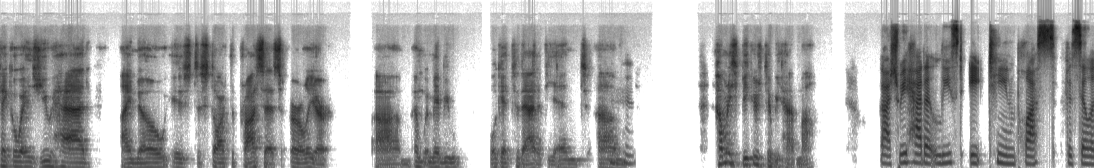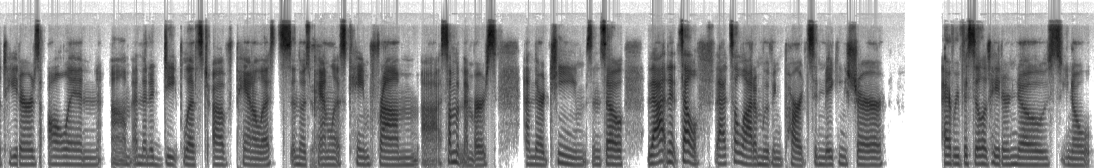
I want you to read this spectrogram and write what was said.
takeaways you had, I know, is to start the process earlier. Um, and maybe we'll get to that at the end. Um, mm-hmm. How many speakers did we have, Ma? Gosh, we had at least 18 plus facilitators all in, um, and then a deep list of panelists. And those yeah. panelists came from uh, summit members and their teams. And so that in itself, that's a lot of moving parts and making sure every facilitator knows, you know,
